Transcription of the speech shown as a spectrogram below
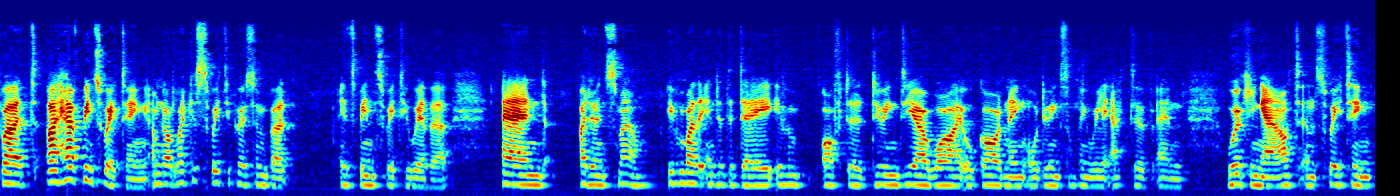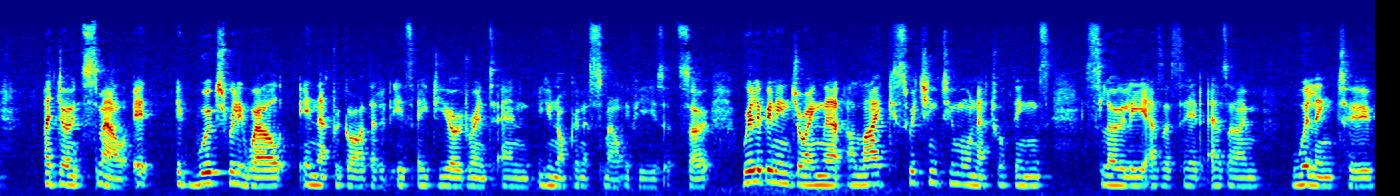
But I have been sweating. I'm not like a sweaty person, but it's been sweaty weather. And I don't smell. Even by the end of the day, even after doing DIY or gardening or doing something really active and working out and sweating, I don't smell. It it works really well in that regard that it is a deodorant and you're not going to smell if you use it. So really been enjoying that. I like switching to more natural things slowly, as I said, as I'm willing to.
